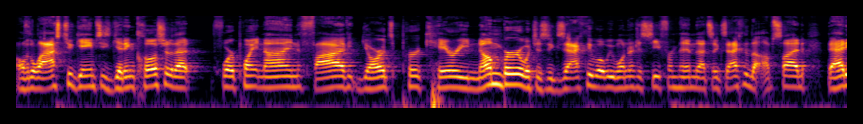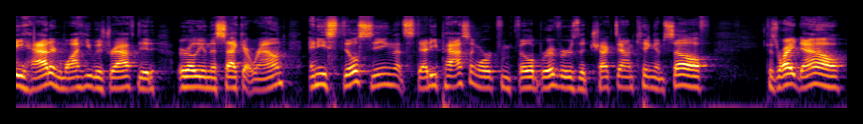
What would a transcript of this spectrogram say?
Over the last two games, he's getting closer to that 4.95 yards per carry number, which is exactly what we wanted to see from him. That's exactly the upside that he had and why he was drafted early in the second round. And he's still seeing that steady passing work from Philip Rivers, the checkdown king himself. Because right now,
